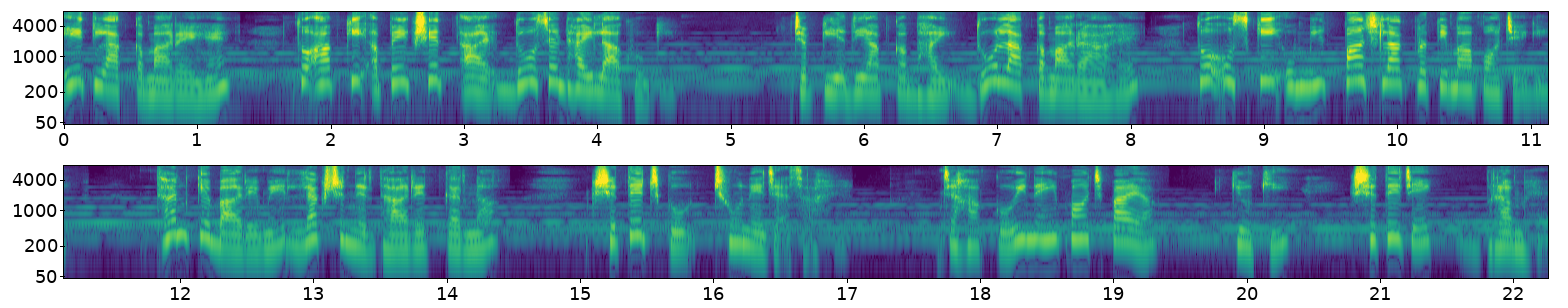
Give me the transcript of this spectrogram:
एक लाख कमा रहे हैं तो आपकी अपेक्षित आय दो से ढाई लाख होगी। जबकि यदि आपका भाई दो लाख कमा रहा है तो उसकी उम्मीद पाँच लाख प्रति माह पहुंचेगी। धन के बारे में लक्ष्य निर्धारित करना क्षितिज को छूने जैसा है, जहाँ कोई नहीं पहुँच पाया। क्योंकि क्षितिज एक भ्रम है।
